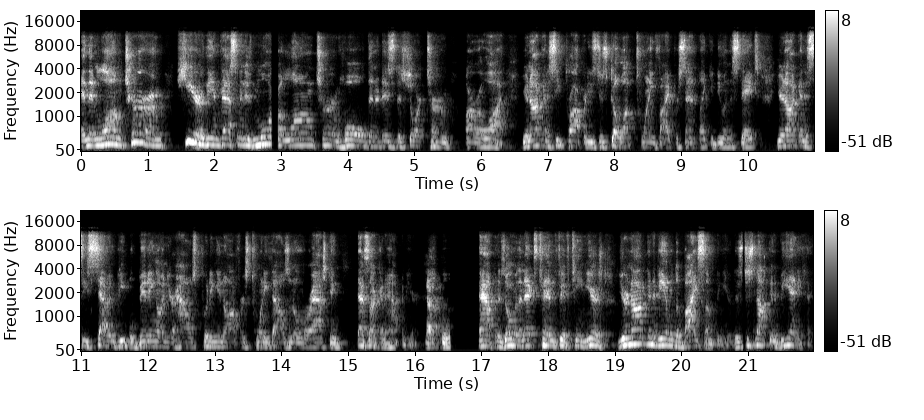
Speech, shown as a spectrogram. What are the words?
And then long term, here the investment is more of a long term hold than it is the short term ROI. You're not going to see properties just go up 25% like you do in the States. You're not going to see seven people bidding on your house, putting in offers 20,000 over asking. That's not going to happen here. No. What happen is over the next 10, 15 years, you're not going to be able to buy something here. There's just not going to be anything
